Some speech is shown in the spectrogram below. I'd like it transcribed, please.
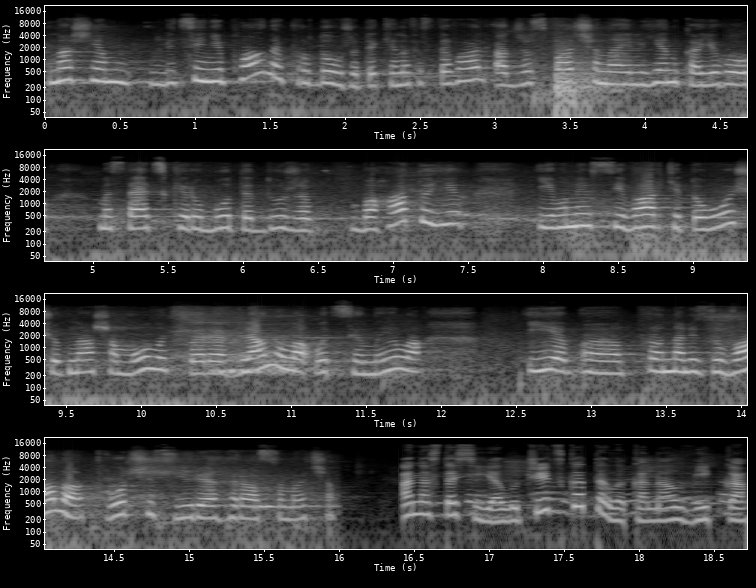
Наші амбіційні плани продовжити кінофестиваль, адже спадщина Ільєнка, його мистецькі роботи дуже багато їх, і вони всі варті того, щоб наша молодь переглянула, оцінила і е, проаналізувала творчість Юрія Герасимовича. Анастасія Лучицька, телеканал Віка.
